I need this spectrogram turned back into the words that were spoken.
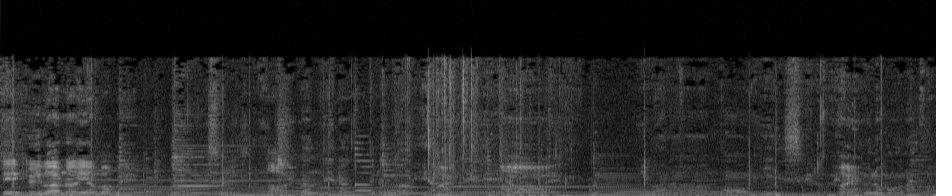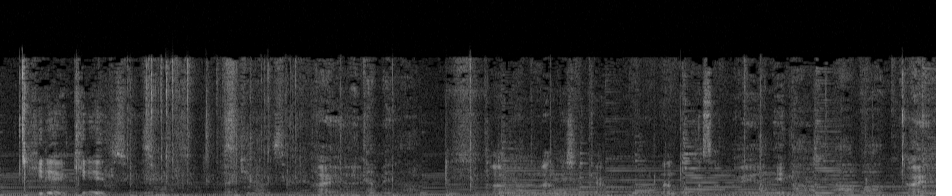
でイワナヤマメ綺麗綺麗ですよね。そうなんですよ。好きなんですよね。はい見た目が。あの何でしたっけ？あのなんとかさんの絵絵のアーマーク。はいはい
